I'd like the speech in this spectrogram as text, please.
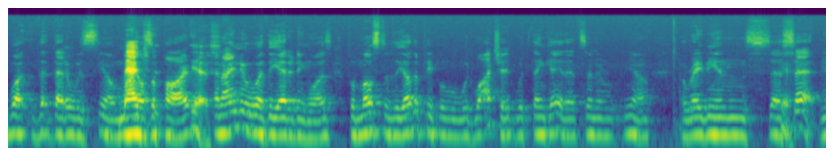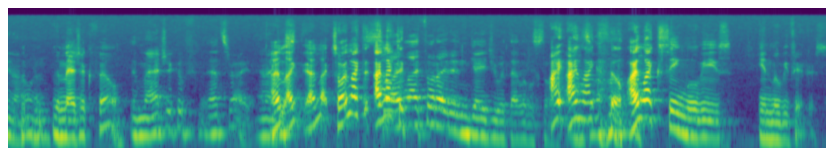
what, that, that it was, you know, miles apart. yes. And I knew what the editing was, but most of the other people who would watch it would think, hey, that's an, you know, Arabian uh, Yeah. set, you know, and The magic film. the magic of, that's right. And I just- like, I like, so I like, So I like to, I thought I'd engage you with that little story. I, I like So- film. I like seeing movies in movie theaters.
